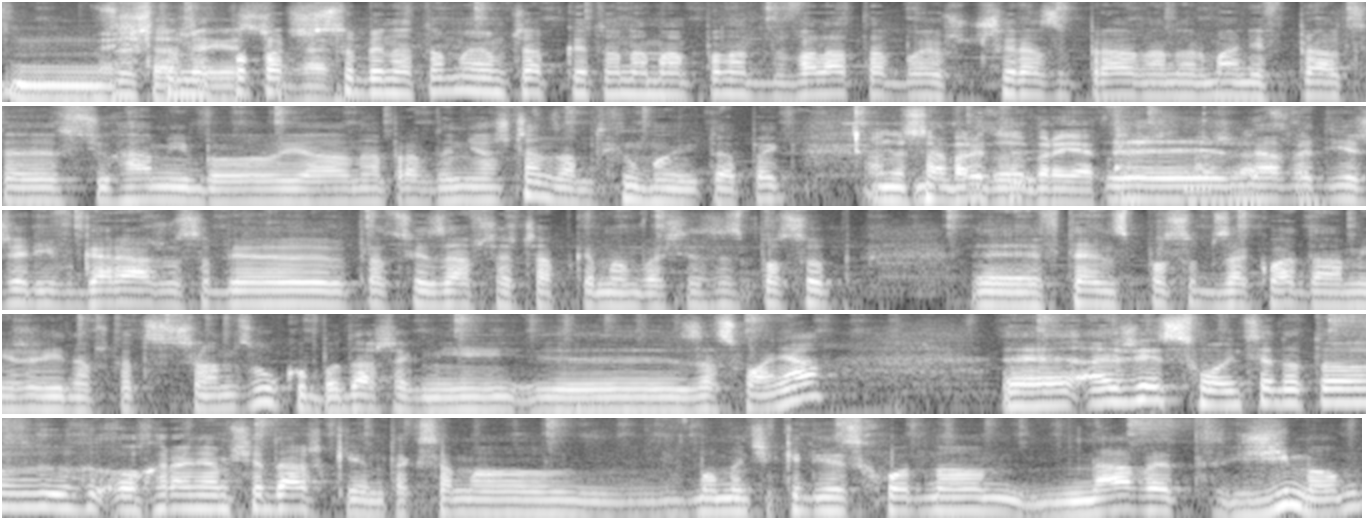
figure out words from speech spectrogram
Myślę, Zresztą jak popatrzysz super. sobie na tą moją czapkę, to ona ma ponad dwa lata, bo ja już trzy razy prana normalnie w pralce z ciuchami, bo ja naprawdę nie oszczędzam tych moich czapek. One są bardzo dobrej jakości, e. Nawet jeżeli w garażu sobie pracuję zawsze, czapkę mam właśnie w ten sposób, e, w ten sposób zakładam, jeżeli na przykład strzelam z łuku, bo daszek mi e, zasłania. A jeżeli jest słońce, no to ochraniam się daszkiem. Tak samo w momencie, kiedy jest chłodno, nawet zimą,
